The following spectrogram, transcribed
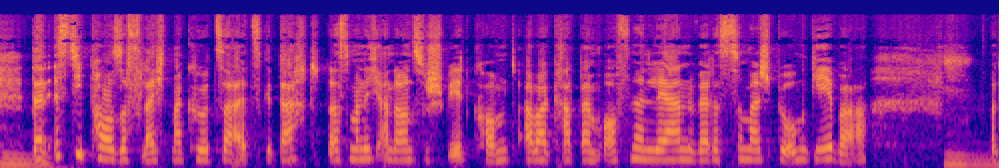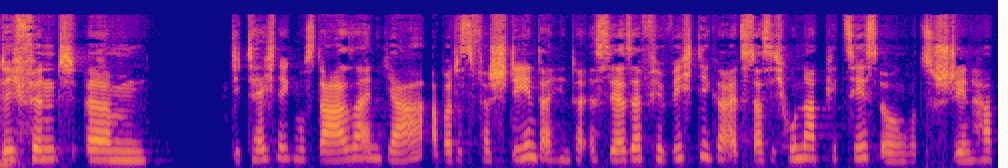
mhm. dann ist die Pause vielleicht mal kürzer als gedacht, dass man nicht andauernd zu spät kommt. Aber gerade beim offenen Lernen wäre das zum Beispiel umgehbar. Mhm. Und ich finde, ähm, die Technik muss da sein, ja, aber das Verstehen dahinter ist sehr, sehr viel wichtiger, als dass ich 100 PCs irgendwo zu stehen habe,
